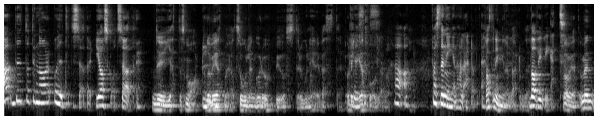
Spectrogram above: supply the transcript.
ah, ditåt är norr och hitåt är söder. Jag ska åt söder. Det är jättesmart. Mm. Då vet man ju att solen går upp i öster och går ner i väster. Och det vet fåglarna. Ja, fastän ingen har lärt dem det. Fastän ingen har lärt dem det. Vad vi vet. Vad vet. Men,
